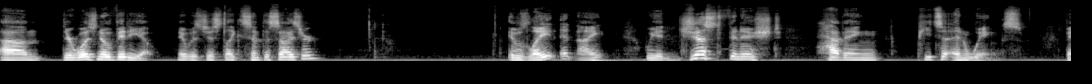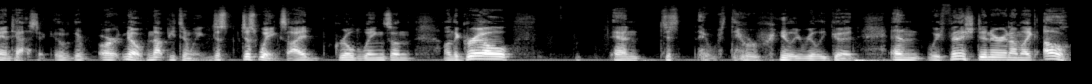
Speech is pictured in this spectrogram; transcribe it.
um, there was no video. It was just like synthesizer. It was late at night. We had just finished having pizza and wings. Fantastic. Or no, not pizza and wings, just just wings. I had grilled wings on on the grill, and just they were, they were really really good. And we finished dinner, and I'm like, oh,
